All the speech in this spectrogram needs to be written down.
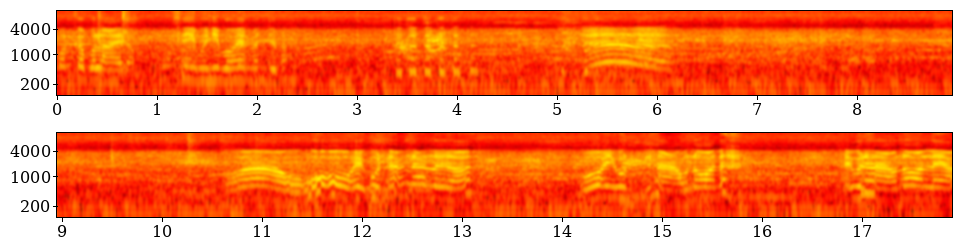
คนกับโบหลายดอกบิ๊กซีมือนี้โบเห็นมันอยู่เนาะตึ๊ดตึ๊ดตึ๊ดตึ๊ดตึ๊ดเออว้าวโอ้ไออุ่นนั่งนั่นเลยเหรอโอ้ไออุ่นหาวนอนนะไออุ่นหาวนอนแล้ว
